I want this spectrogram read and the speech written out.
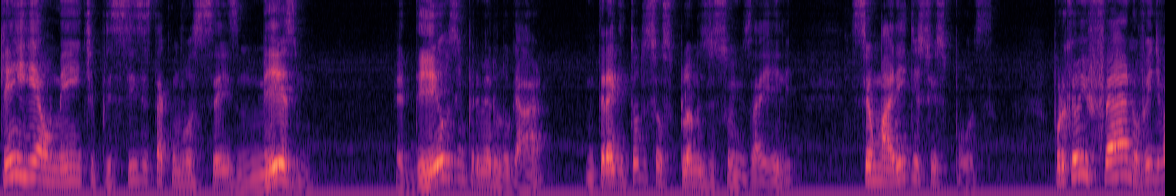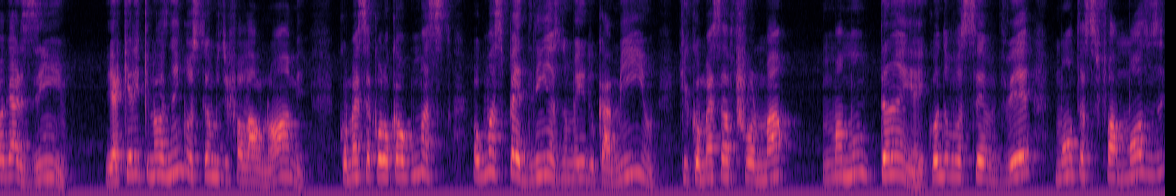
quem realmente precisa estar com vocês mesmo é Deus em primeiro lugar. Entregue todos os seus planos e sonhos a Ele, seu marido e sua esposa. Porque o inferno vem devagarzinho. E aquele que nós nem gostamos de falar o nome, começa a colocar algumas, algumas pedrinhas no meio do caminho que começa a formar uma montanha. E quando você vê, monta os famosos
